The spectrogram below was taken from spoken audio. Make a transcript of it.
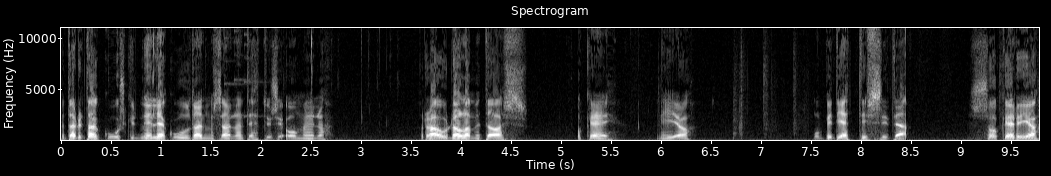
Me tarvitaan 64 kultaa, että me saadaan tehtyä se omena. Raudalla me taas... Okei, okay. niin joo. Mun piti etsiä sitä sokeria.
